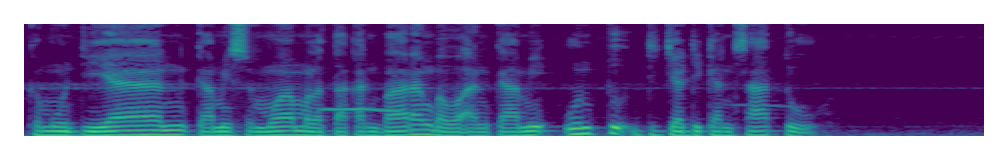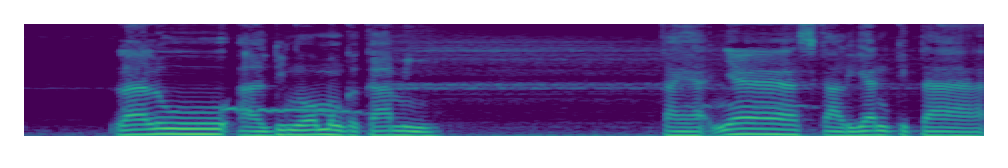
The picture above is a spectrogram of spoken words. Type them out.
Kemudian kami semua meletakkan barang bawaan kami untuk dijadikan satu. Lalu Aldi ngomong ke kami, "Kayaknya sekalian kita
